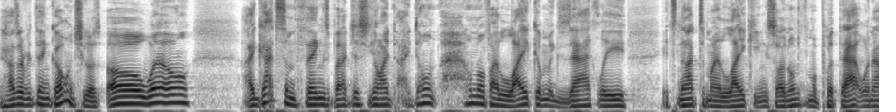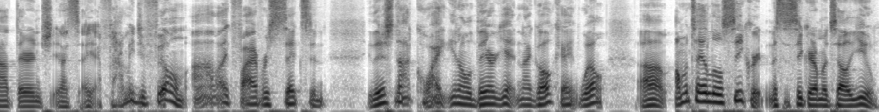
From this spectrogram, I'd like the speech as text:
How's everything going? She goes, Oh, well, I got some things, but I just, you know, I, I don't, I don't know if I like them exactly. It's not to my liking, so I don't know if I'm gonna put that one out there. And, she, and I say, how many did you film? Ah, like five or six, and they're just not quite, you know, there yet. And I go, okay, well, um, I'm gonna tell you a little secret. And is a secret I'm gonna tell you.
